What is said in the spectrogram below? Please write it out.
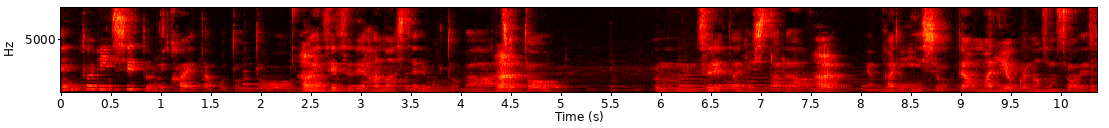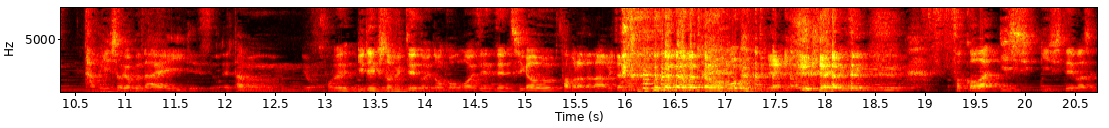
エントリーシートに書いたことと、はい。面接で話してることがはい。ちょっと、うんずれたりしたら、い。はい。やっぱり印象ってあんまり良くなさそうですね。多分印象良くないですよね、多うん分。いや、これ履歴書見てるのになんかお前全然違う田村だな、みたいな。多分思うんで。そこは意識してました。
